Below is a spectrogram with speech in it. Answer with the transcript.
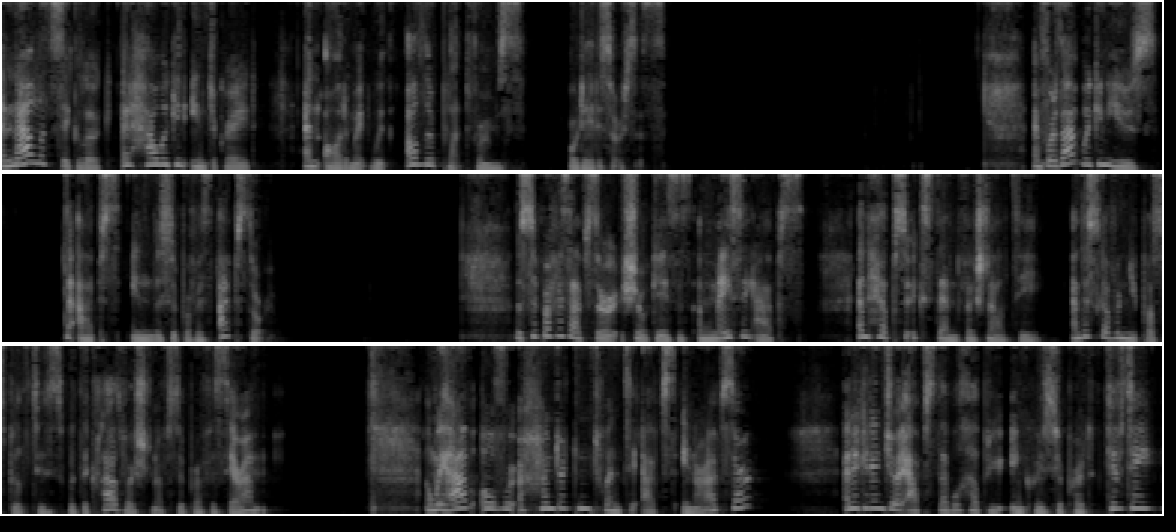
And now let's take a look at how we can integrate and automate with other platforms or data sources. And for that, we can use the apps in the SuperOffice App Store. The SuperOffice App Store showcases amazing apps and helps you extend functionality and discover new possibilities with the cloud version of SuperOffice CRM. And we have over 120 apps in our App Store, and you can enjoy apps that will help you increase your productivity,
